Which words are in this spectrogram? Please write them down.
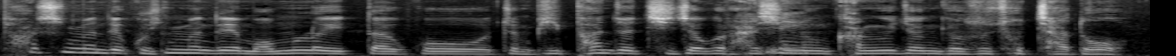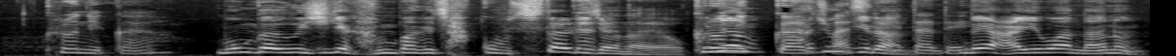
80년대, 90년대에 머물러 있다고 좀 비판적 지적을 하시는 네. 강유정 교수조차도 그러니까요. 뭔가 의식의 강박에 자꾸 시달리잖아요. 그냥 그러니까 가족이란 네. 내 아이와 나는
